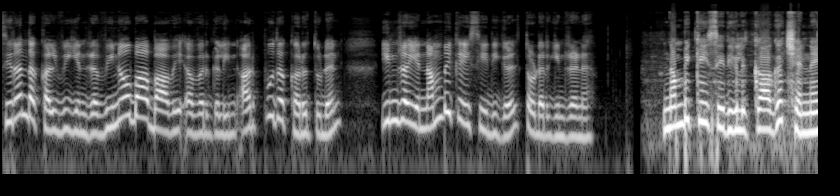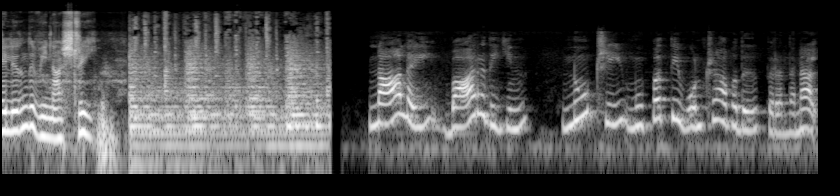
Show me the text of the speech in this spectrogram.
சிறந்த கல்வி என்ற வினோபா பாவே அவர்களின் அற்புத கருத்துடன் இன்றைய நம்பிக்கை செய்திகள் தொடர்கின்றன. நம்பிக்கை செய்திகளுக்காக சென்னையிலிருந்து வீணாஸ்ரீ நாளை பாரதியின் நூற்றி முப்பத்தி ஒன்றாவது பிறந்த நாள்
